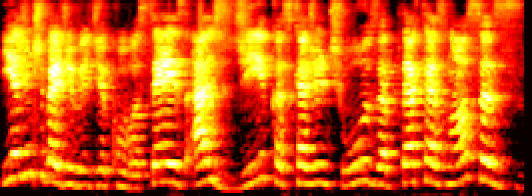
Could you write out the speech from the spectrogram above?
E a gente vai dividir com vocês as dicas que a gente usa para que as nossas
